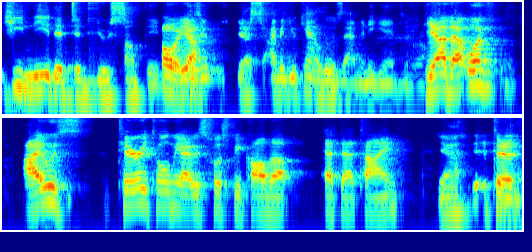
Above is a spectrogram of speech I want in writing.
he needed to do something. Oh, yeah, it was Yes, I mean you can't lose that many games in a row. Yeah. That one, I was, Terry told me I was supposed to be called up at that time Yeah. to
